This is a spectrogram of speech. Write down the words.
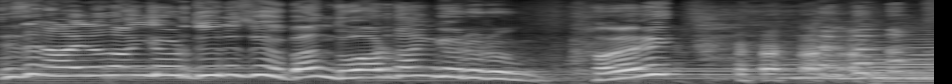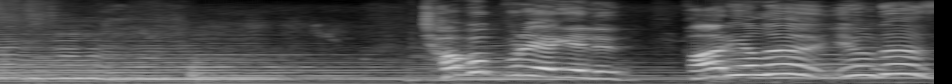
Sizin aynadan gördüğünüzü ben duvardan görürüm. Hay. Çabuk buraya gelin. Faryalı, Yıldız,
